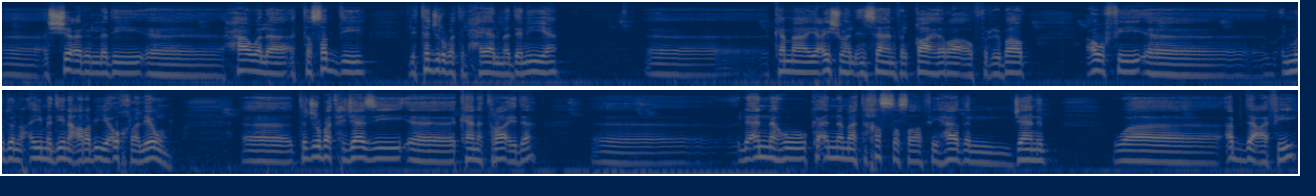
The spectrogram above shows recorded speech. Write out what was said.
آه، الشعر الذي آه، حاول التصدي لتجربة الحياة المدنية آه، كما يعيشها الإنسان في القاهرة أو في الرباط أو في آه، المدن أي مدينة عربية أخرى اليوم. آه، تجربة حجازي آه، كانت رائدة آه، لأنه كأنما تخصص في هذا الجانب وأبدع فيه.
